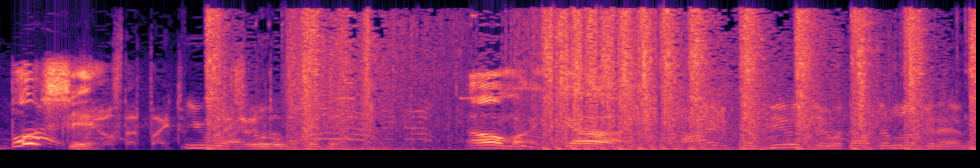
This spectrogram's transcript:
Bullshit! Lost that fight. You are a little bitch. Oh my god. I confused it without them looking at me.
